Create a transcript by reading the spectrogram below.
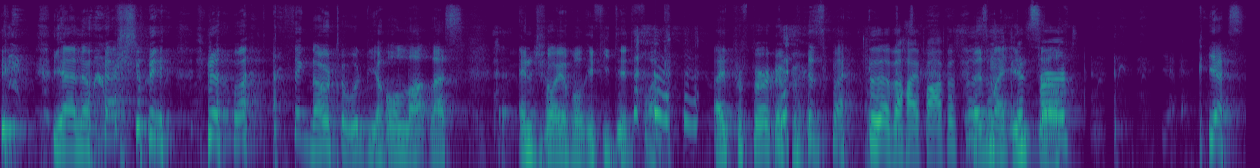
yeah, no, actually, you know what? I think Naruto would be a whole lot less enjoyable if he did fuck. I'd prefer him as my The, the hypothesis as my incel. Yes.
